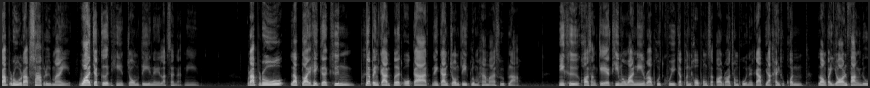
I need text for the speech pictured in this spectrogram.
รับรู้รับทราบหรือไม่ ว่าจะเกิดเหตุโจมตีในลักษณะนี้ รับรู้และปล่อยให้เกิดขึ้น เพื่อเป็นการเปิดโอกาสในการโจมตีกลุ่มฮามาสหรือเปล่า นี่คือข้อสังเกตที่เมื่อวานนี้เราพูดคุยกับพลโทพงศกรรอดชมพูนะครับ อยากให้ทุกคนลองไปย้อนฟังดู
